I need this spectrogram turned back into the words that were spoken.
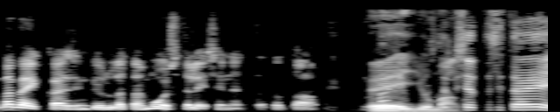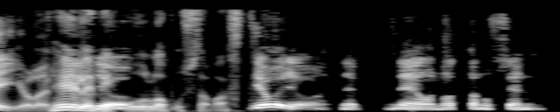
mä veikkaisin kyllä, tai muistelisin, että tota... Ei jumala. että sitä ei ole. Helmikuun lopussa vasta. Joo, joo. Ne, ne on ottanut sen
